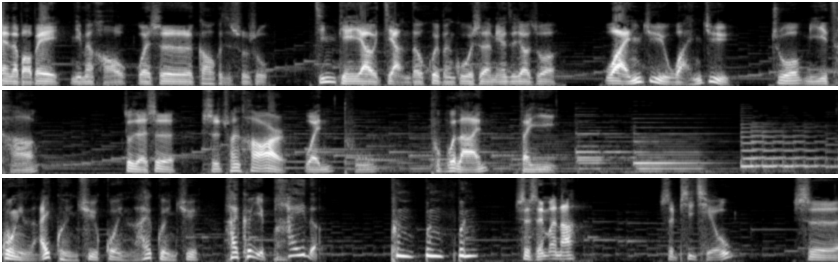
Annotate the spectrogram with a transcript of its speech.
爱的宝贝，你们好，我是高个子叔叔。今天要讲的绘本故事的名字叫做《玩具玩具捉迷藏》，作者是石川浩二文图，蒲蒲兰翻译。滚来滚去，滚来滚去，还可以拍的，砰砰砰，是什么呢？是皮球，是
